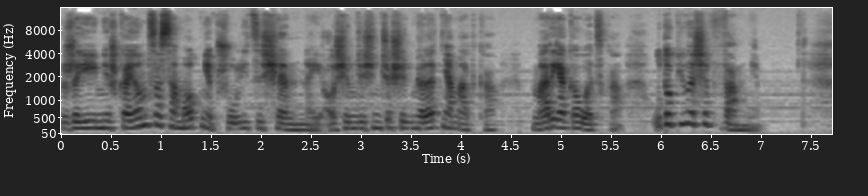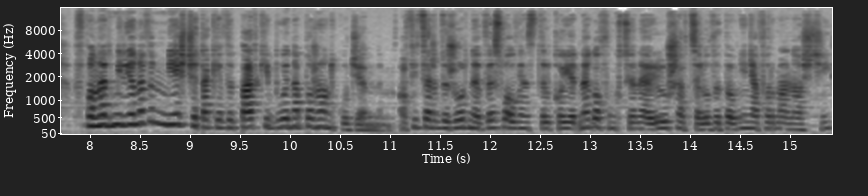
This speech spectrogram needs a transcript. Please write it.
że jej mieszkająca samotnie przy ulicy Siennej 87-letnia matka, Maria Gałecka, utopiła się w wannie. W ponadmilionowym mieście takie wypadki były na porządku dziennym. Oficer dyżurny wysłał więc tylko jednego funkcjonariusza w celu wypełnienia formalności,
